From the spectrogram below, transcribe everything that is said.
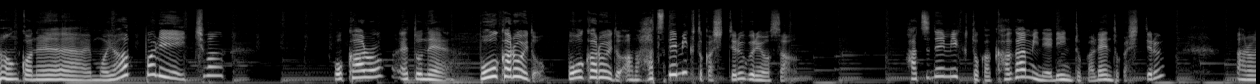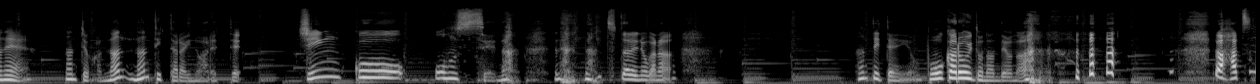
なんかね、もうやっぱり一番、ボカロ？えっとね、ボーカロイド。ボーカロイド。あの、初音ミクとか知ってる？グリオンさん。初音ミクとか鏡音凛とかレンとか知ってる？あのね、なんていうか、なん、なんて言ったらいいの？あれって。人工音声な、な、なんつったらいいのかな？なんて言ったらいいの？ボーカロイドなんだよな 初音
